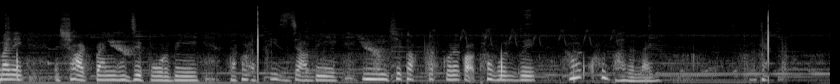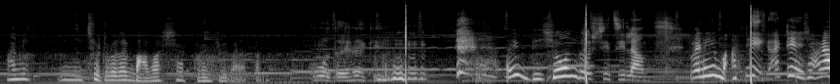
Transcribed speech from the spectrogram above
মানে শার্ট প্যান্ট গুজে পরবে তারপর অফিস যাবে ইংলিশে টকটক করে কথা বলবে। আমার খুব ভালো লাগে। আমি উম, ছোটবেলায় বাবার শার্ট পরে ঘুরে বেড়াতাম। আমি ভীষণ দোষী ছিলাম। মানে মাঠে ঘাটে সারা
